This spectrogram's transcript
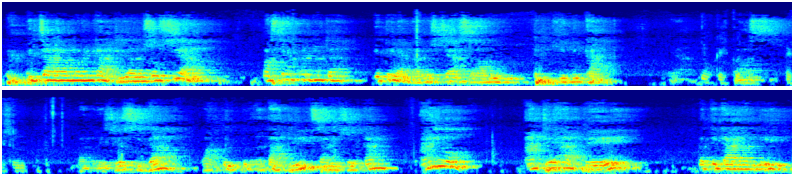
berbicara mereka keadilan sosial pasti akan ada itu yang harusnya selalu dikinikan. Ya. Oke, good. Mas Excellent. Patricius sehingga waktu itu, eh, tadi saya usulkan, ayo adik-adik ketika nanti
